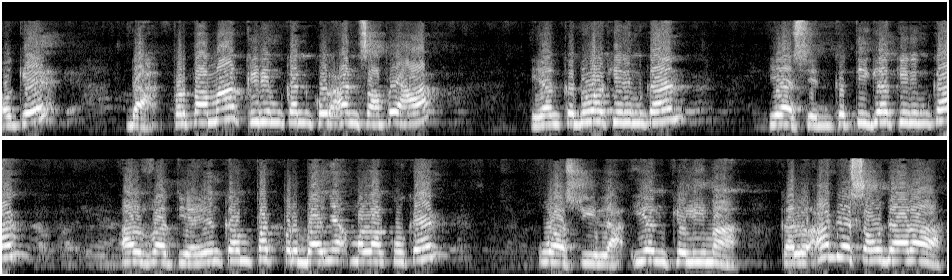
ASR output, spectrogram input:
Oke? Okay? Dah, pertama kirimkan Quran sampai ha. Yang kedua kirimkan Yasin. Ketiga kirimkan Al-Fatihah. Yang keempat perbanyak melakukan wasilah. Yang kelima, kalau ada saudara,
